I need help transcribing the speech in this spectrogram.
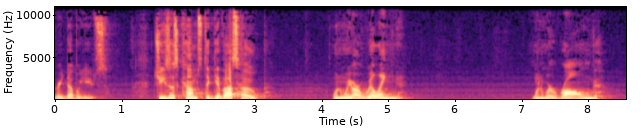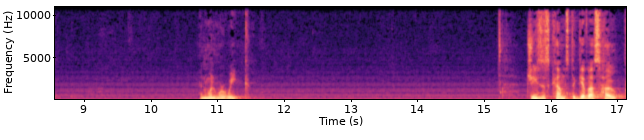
Three W's. Jesus comes to give us hope when we are willing, when we're wrong, and when we're weak. Jesus comes to give us hope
